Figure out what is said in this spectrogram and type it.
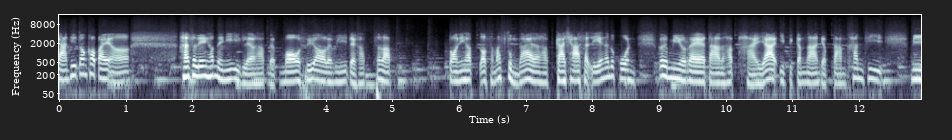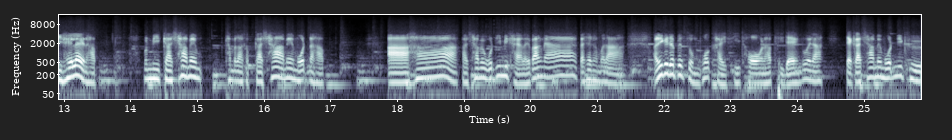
การที่ต้องเข้าไปเออหาสัตว์เลี้ยงครับในนี้อีกแล้วครับ แบบมอลซื้อเอาอะไรพวกนี้แต่ครับสำหรับตอนนี้ครับเราสามารถสุ่มได้แล้วครับ กาชาสัตว์เลี้ยงนะทุกคนก็มีแรตามนะครับ หายากอีปิกตำนานกับตามขั้นที่มีให้เล่นนะครับ มันมีกาชาแม่ธรรมดากับกาชาแม่มดนะครับ อ่าฮะกาชาแม่มดนี่มีไข่อะไรบ้างนะกาชาธรรมดา อันนี้ก็จะเป็นสุ่มพวกไข่สีทองนะครับ สีแดงด้วยนะ แต่กาชาแม่มดนี่คือ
